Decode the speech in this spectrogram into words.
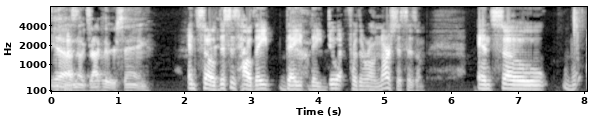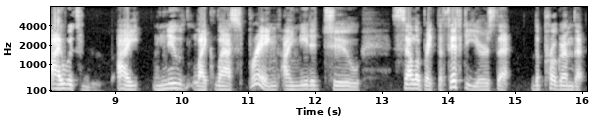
yeah, I know exactly what you're saying. And so this is how they they they do it for their own narcissism. And so I was I knew like last spring I needed to celebrate the 50 years that the program that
